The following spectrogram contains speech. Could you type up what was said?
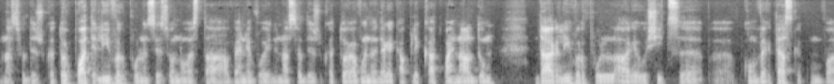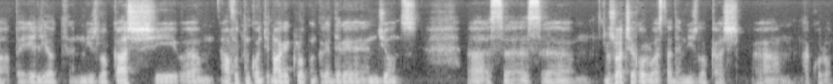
un astfel de jucător. Poate Liverpool în sezonul ăsta avea nevoie de un astfel de jucător, având în vedere că a plecat Wijnaldum, dar Liverpool a reușit să uh, convertească cumva pe Elliot în mijlocaș și um, a avut în continuare Klopp încredere în Jones uh, să, să joace rolul ăsta de mijlocaș um, acolo.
